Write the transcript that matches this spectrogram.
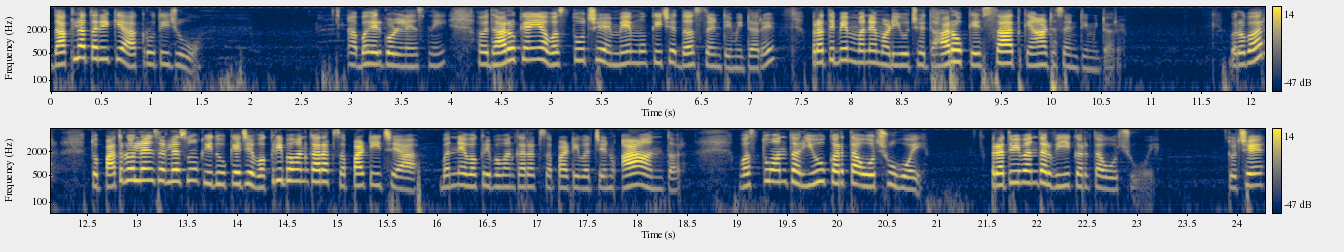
દાખલા તરીકે આકૃતિ જુઓ. આ બહિર્ગોળ લેન્સની. હવે ધારો કે અહીંયા વસ્તુ છે, મેં મૂકી છે દસ સેન્ટીમીટરે. પ્રતિબિંબ મને મળ્યું છે, ધારો કે સાત કે આઠ સેન્ટીમીટરે. બરોબર? તો પાતળો લેન્સ એટલે શું કીધું કે જે વક્રીભવનકારક સપાટી છે આ, બંને વક્રીભવનકારક સપાટી વચ્ચેનું આ અંતર. વસ્તુ અંતર યુ કરતાં ઓછું હોય, પ્રતિબિંબ અંતર વી કરતાં ઓછું હોય. તો છે,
